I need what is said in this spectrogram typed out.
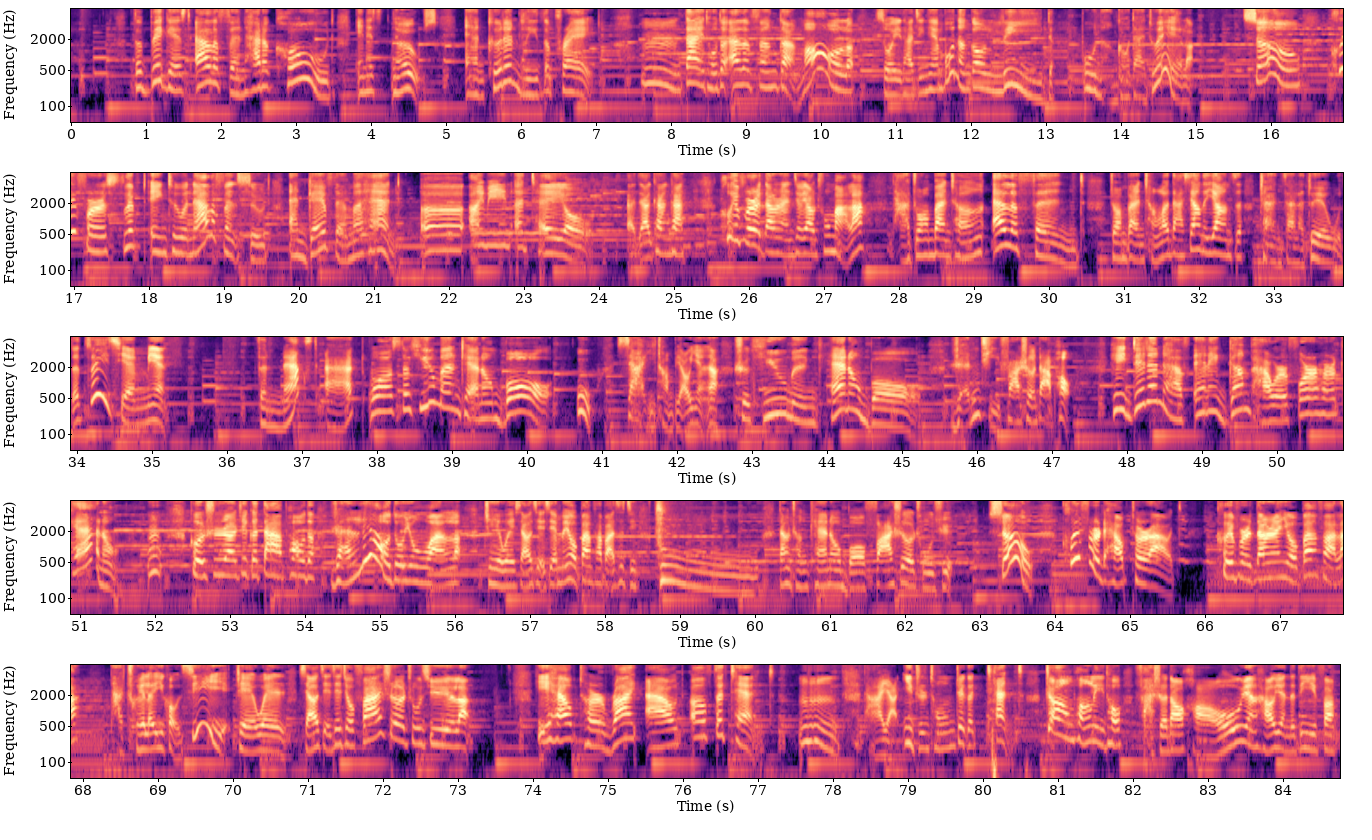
The biggest elephant had a cold in its nose and couldn't lead the parade. 嗯，带头的 elephant 感冒了，所以他今天不能够 lead。 不能够带队了。So Clifford slipped into an elephant suit and gave them a hand. Uh, I mean a tail. 大家看看，Clifford 当然就要出马啦。他装扮成 elephant，装扮成了大象的样子，站在了队伍的最前面。The next act was the human cannonball. 哦，下一场表演啊是 Human Cannonball，人体发射大炮。He didn't have any gunpower for her cannon。嗯，可是啊，这个大炮的燃料都用完了，这位小姐姐没有办法把自己噗当成 cannonball 发射出去。So Clifford helped her out。Clifford 当然有办法啦。他吹了一口气，这位小姐姐就发射出去了。He helped her right out of the tent。嗯，他呀一直从这个 tent 帐篷里头发射到好远好远的地方。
